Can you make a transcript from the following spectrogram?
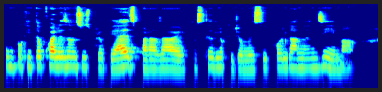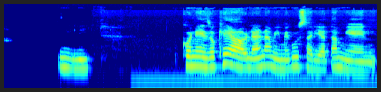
un poquito cuáles son sus propiedades para saber pues qué es lo que yo me estoy colgando encima. Y... Con eso que hablan, a mí me gustaría también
